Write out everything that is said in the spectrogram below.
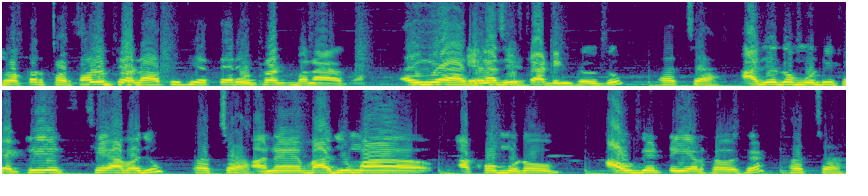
જોકર ફરસાણ પહેલા હતું જે અત્યારે? ટ્રક બનાવ્યો હતો. અહીંયા એનાથી સ્ટાર્ટિંગ થયું હતું. અચ્છા. આજે તો મોટી ફેક્ટરી છે આ બાજુ. અચ્છા. અને બાજુમાં આખો મોટો આઉટલેટ તૈયાર થયો છે. અચ્છા.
